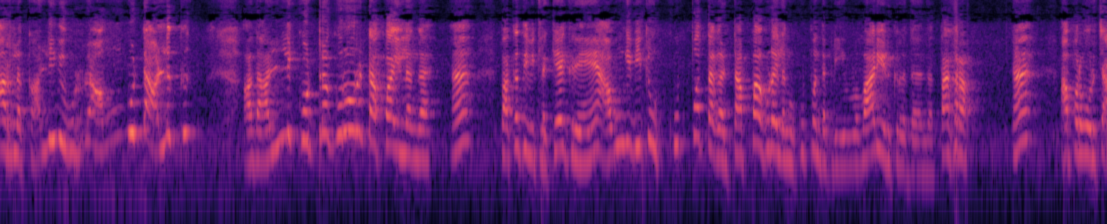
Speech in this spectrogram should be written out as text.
ஆறுல கழுவி விடுற அம்புட்ட அழுக்கு. அதை அள்ளி கொட்டுற கூட ஒரு டப்பா இல்லைங்க. ஆ? பக்கத்து வீட்டில் கேட்குறேன் அவங்க வீட்டில் ஒரு குப்பை தக டப்பா கூட இல்லைங்க. குப்பை இந்த அப்படி வாரி எடுக்கிறது அந்த தகரம். ஆ? அப்புறம் ஒரு ச-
